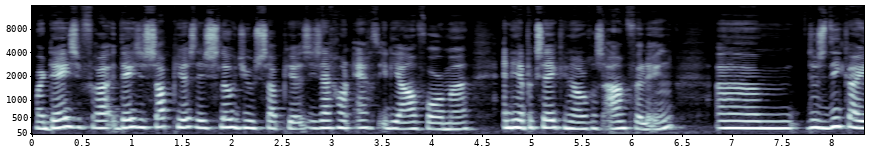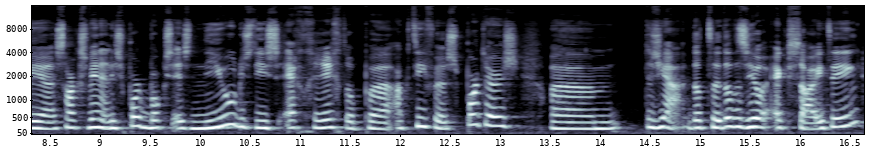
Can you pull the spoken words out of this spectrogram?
Maar deze, deze sapjes, deze slow juice sapjes, die zijn gewoon echt ideaal voor me. En die heb ik zeker nodig als aanvulling. Um, dus die kan je straks winnen. En die sportbox is nieuw. Dus die is echt gericht op uh, actieve sporters. Um, Dus ja, dat, dat is heel exciting.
